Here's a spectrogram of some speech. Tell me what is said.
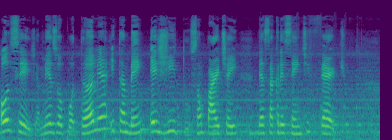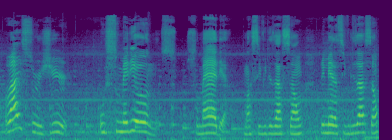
Ou seja, Mesopotâmia e também Egito são parte aí dessa crescente fértil. Vai surgir os sumerianos, Suméria, uma civilização, primeira civilização.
